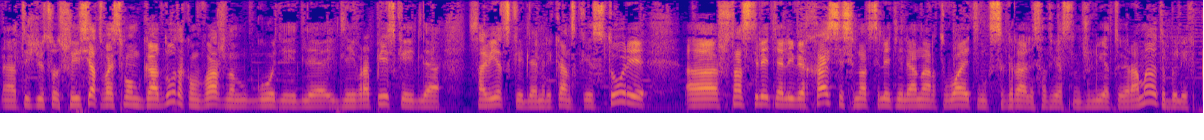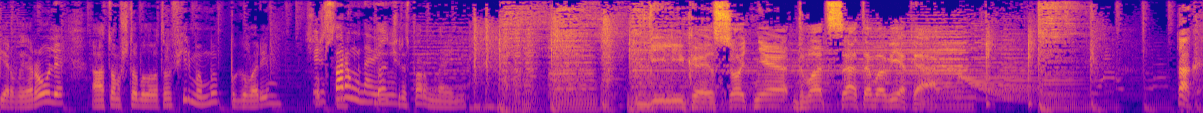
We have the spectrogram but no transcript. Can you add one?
а, 1968 году, таком важном годе и для, и для европейской, и для советской, и для американской истории. А, 16-летняя Оливия Хасси, 17-летний Леонард Уайтинг сыграли, соответственно, Джульетту и Ромео. Это были их первые роли. А о том, что было в этом фильме, мы поговорим. Через пару мгновений. Да, через пару мгновений. «Великая сотня 20 века». Так,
